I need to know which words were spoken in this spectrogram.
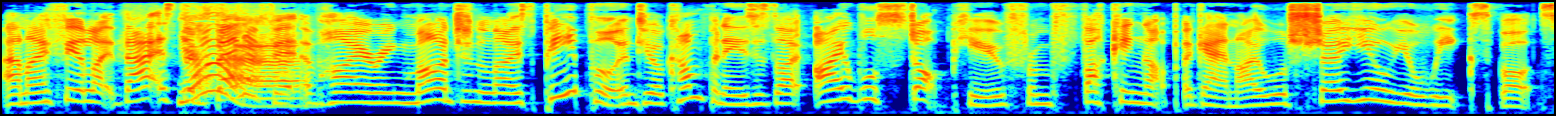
And I feel like that is the yeah. benefit of hiring marginalized people into your companies is like, I will stop you from fucking up again. I will show you your weak spots.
